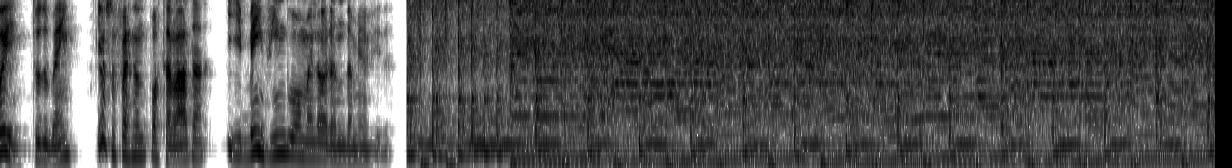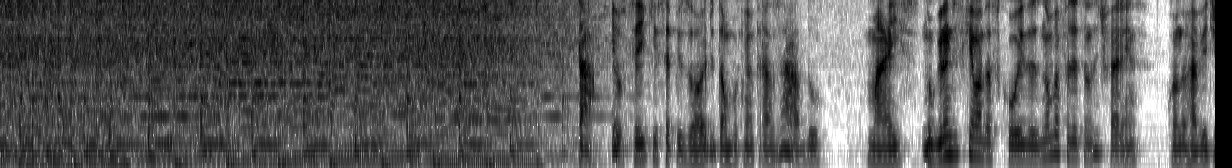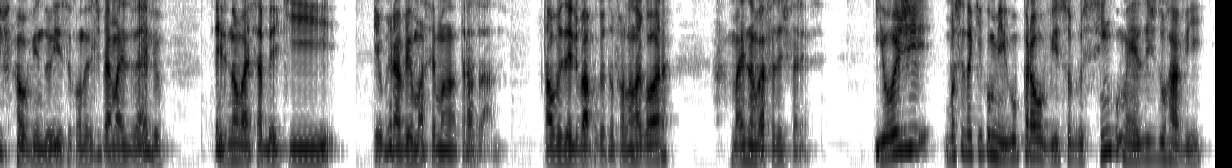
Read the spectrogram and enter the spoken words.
Oi, tudo bem? Eu sou Fernando Portelada e bem-vindo ao melhor ano da minha vida. Tá, eu sei que esse episódio tá um pouquinho atrasado, mas no grande esquema das coisas não vai fazer tanta diferença. Quando o Ravi estiver ouvindo isso, quando ele estiver mais velho, ele não vai saber que eu gravei uma semana atrasado. Talvez ele vá porque eu tô falando agora, mas não vai fazer diferença. E hoje você tá aqui comigo para ouvir sobre os 5 meses do Ravi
